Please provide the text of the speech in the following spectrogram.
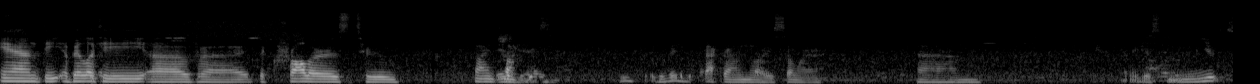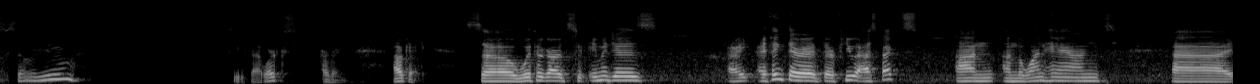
and the ability of uh, the crawlers to find images? There's a big background noise somewhere. Um, let me just mute some of you. See if that works. Perfect. OK. So with regards to images, I, I think there, there are a few aspects. On, on the one hand, uh,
